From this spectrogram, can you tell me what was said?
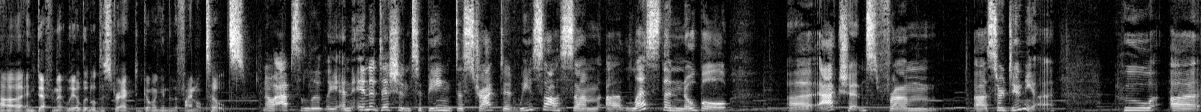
uh, and definitely a little distracted going into the final tilts. No, absolutely. And in addition to being distracted, we saw some uh, less than noble uh, actions from uh, Sir Dunia, who uh,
